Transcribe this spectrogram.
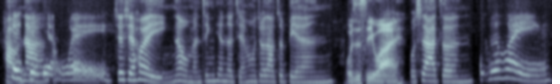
好，谢谢那两位，谢谢慧颖，那我们今天的节目就到这边。我是 CY，我是阿珍，我是慧莹，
